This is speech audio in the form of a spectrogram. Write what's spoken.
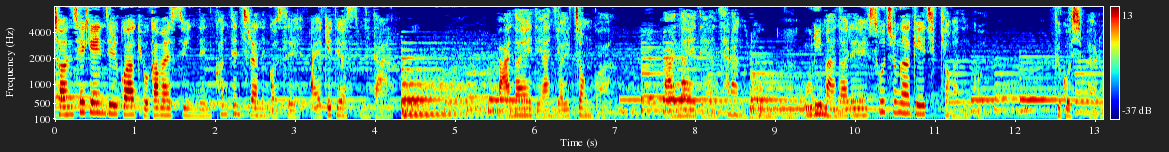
전 세계인들과 교감할 수 있는 컨텐츠라는 것을 알게 되었습니다. 만화에 대한 열정과 만화에 대한 사랑으로 우리 만화를 소중하게 지켜가는 곳. 그곳이 바로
